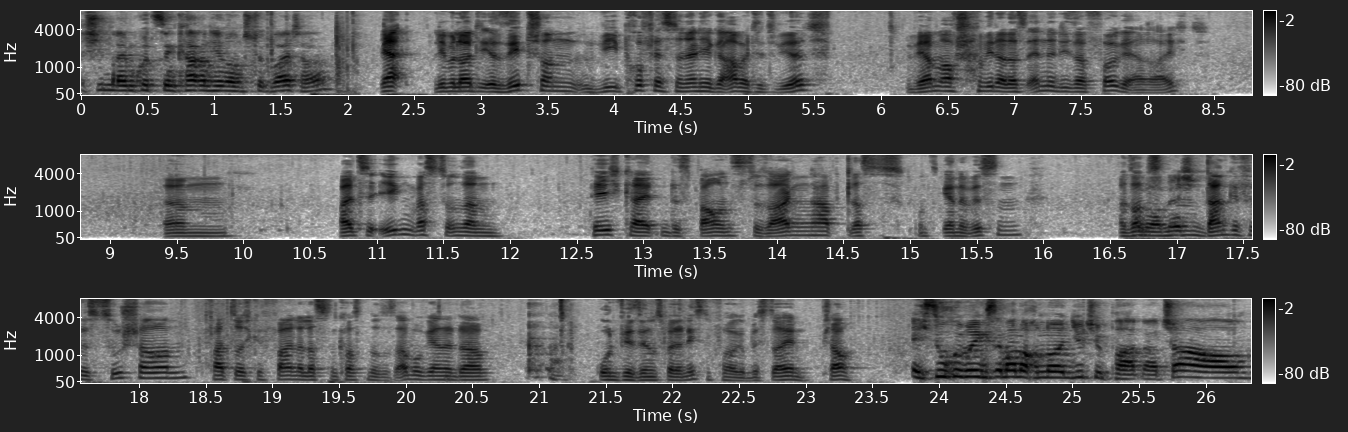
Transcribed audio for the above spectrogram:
Ich schiebe mal eben kurz den Karren hier noch ein Stück weiter. Ja, liebe Leute, ihr seht schon, wie professionell hier gearbeitet wird. Wir haben auch schon wieder das Ende dieser Folge erreicht. Ähm, falls ihr irgendwas zu unseren Fähigkeiten des Bauens zu sagen habt, lasst es uns gerne wissen. Ansonsten danke fürs Zuschauen. Falls es euch gefallen hat, lasst ein kostenloses Abo gerne da. Und wir sehen uns bei der nächsten Folge. Bis dahin. Ciao. Ich suche übrigens immer noch einen neuen YouTube-Partner. Ciao.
